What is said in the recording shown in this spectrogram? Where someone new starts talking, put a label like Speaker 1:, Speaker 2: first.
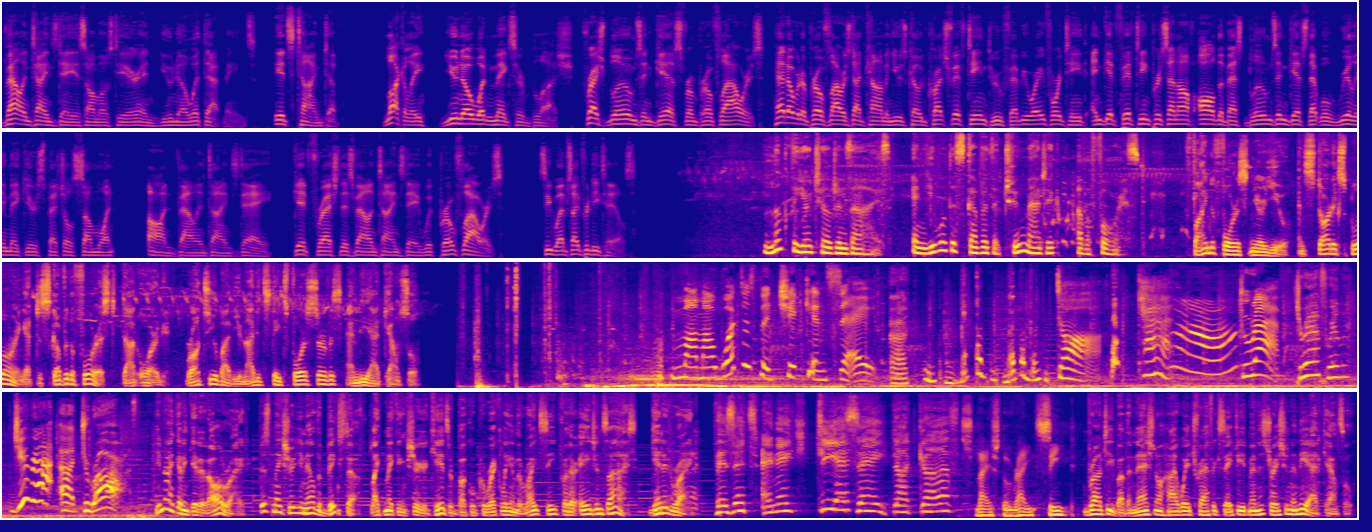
Speaker 1: Valentine's Day is almost here, and you know what that means. It's time to. Luckily, you know what makes her blush. Fresh blooms and gifts from ProFlowers. Head over to proflowers.com and use code CRUSH15 through February 14th and get 15% off all the best blooms and gifts that will really make your special someone on Valentine's Day. Get fresh this Valentine's Day with ProFlowers. See website for details.
Speaker 2: Look through your children's eyes, and you will discover the true magic of a forest.
Speaker 3: Find a forest near you and start exploring at discovertheforest.org. Brought to you by the United States Forest Service and the Ad Council.
Speaker 4: Mama, what does the chicken say?
Speaker 5: Uh,
Speaker 4: Dog. Cat. Giraffe.
Speaker 6: Giraffe, really?
Speaker 5: giraffe, uh, giraffe.
Speaker 7: You're not going to get it all right. Just make sure you nail the big stuff, like making sure your kids are buckled correctly in the right seat for their age and size. Get it right.
Speaker 8: Visit NHTSA.gov.
Speaker 9: Slash the right seat.
Speaker 7: Brought to you by the National Highway Traffic Safety Administration and the Ad Council.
